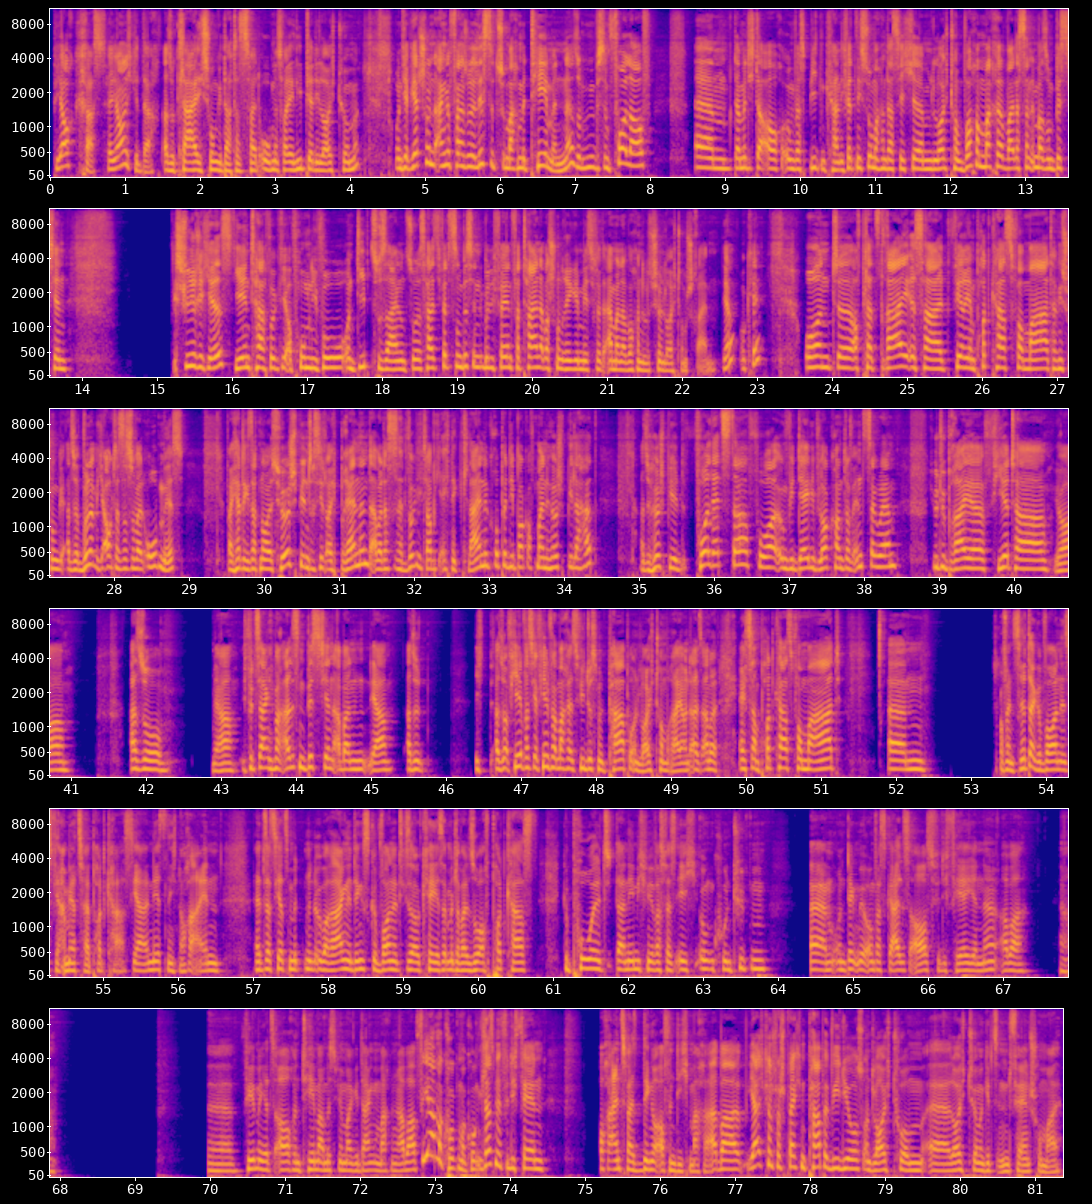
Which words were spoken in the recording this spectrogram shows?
Finde ich auch krass. Hätte ich auch nicht gedacht. Also klar hätte ich schon gedacht, dass es weit oben ist, weil ihr liebt ja die Leuchttürme. Und ich habe jetzt schon angefangen, so eine Liste zu machen mit Themen, ne? So ein bisschen Vorlauf, ähm, damit ich da auch irgendwas bieten kann. Ich werde nicht so machen, dass ich ähm, Leuchtturmwoche mache, weil das dann immer so ein bisschen schwierig ist, jeden Tag wirklich auf hohem Niveau und deep zu sein und so. Das heißt, ich werde es so ein bisschen über die Ferien verteilen, aber schon regelmäßig vielleicht einmal in der Woche einen schönen Leuchtturm schreiben. Ja, okay. Und äh, auf Platz drei ist halt Ferien-Podcast-Format. Habe ich schon, also wundert mich auch, dass das so weit oben ist. Weil ich hatte gesagt, neues Hörspiel interessiert euch brennend, aber das ist halt wirklich, glaube ich, echt eine kleine Gruppe, die Bock auf meine Hörspiele hat. Also Hörspiel vorletzter, vor irgendwie Daily Vlog Content auf Instagram. YouTube-Reihe, vierter, ja. Also ja, ich würde sagen, ich mache alles ein bisschen, aber ja, also ich, also auf jeden, was ich auf jeden Fall mache, ist Videos mit Pape und Leuchtturmreihe und alles andere extra ein Podcast-Format. Ähm, auch wenn es Dritter geworden ist, wir haben ja zwei Podcasts, ja, jetzt nicht noch einen. Hätte das jetzt mit, mit überragenden Dings gewonnen, hätte ich gesagt, okay, ihr seid mittlerweile so auf Podcast gepolt, da nehme ich mir, was weiß ich, irgendeinen coolen Typen ähm, und denke mir irgendwas Geiles aus für die Ferien, ne? Aber ja. Äh, fehlt mir jetzt auch ein Thema, müssen wir mal Gedanken machen. Aber ja, mal gucken, mal gucken. Ich lasse mir für die Fan auch ein, zwei Dinge offen, die ich mache. Aber ja, ich kann versprechen, Pape-Videos und Leuchtturm, äh, Leuchttürme gibt es in den Ferien schon mal.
